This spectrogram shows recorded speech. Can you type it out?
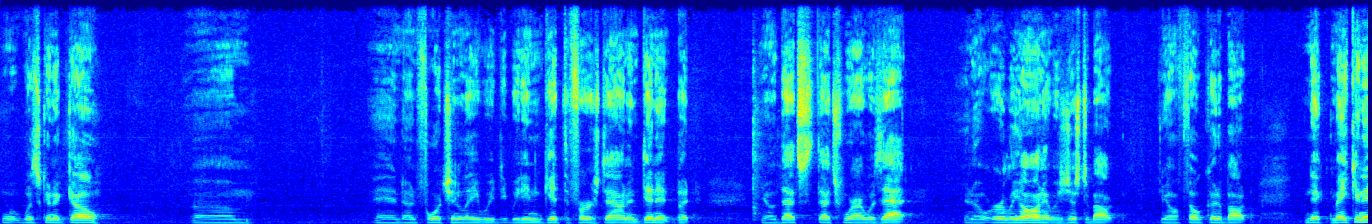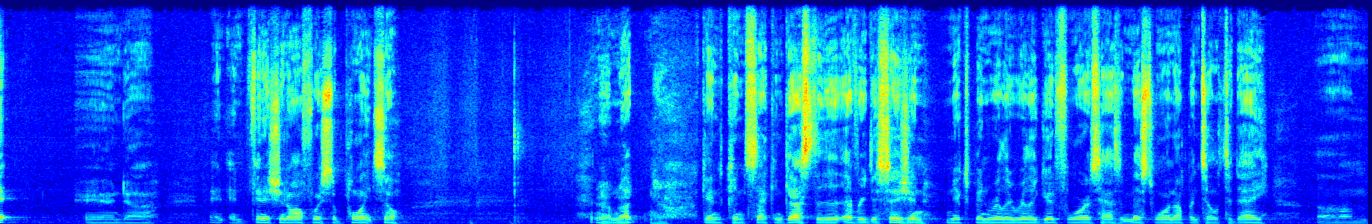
was going to go. Um, And unfortunately, we, we didn't get the first down and didn't, but, you know, that's, that's where I was at. You know, early on, it was just about, you know, felt good about Nick making it and, uh, and, and finishing off with some points. So, I'm not, you know, again, can second guess the, every decision. Nick's been really, really good for us, hasn't missed one up until today. Um,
